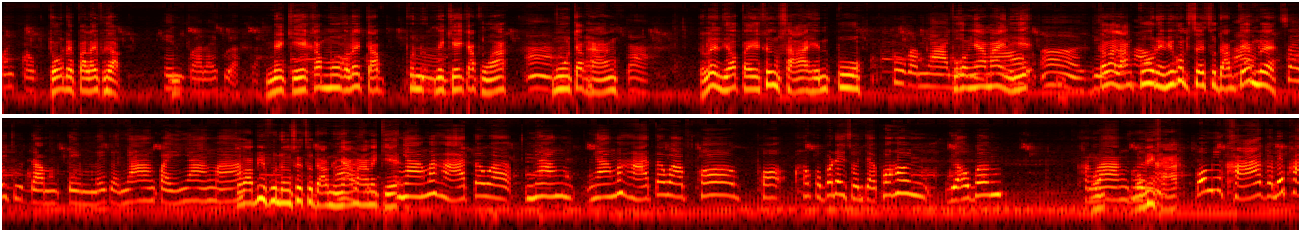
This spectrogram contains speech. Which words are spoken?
มันตกจกได้ปลาไหลเผือกเห็นปลาไหลเผือกจ้ะ แม่เก๋กับหมูก็เลยจับพุ่นอืม แม่เก๋จับหัวอ่าหมูจับหางจ้ะ ก็เลยเลี้ยวไปถึงสาเห็นปูปูกับยาปูกับย่าไม่หลีเออยืนแต่ว่าหลังปูนี่มีคนใส่สุดดำเต็มเลยใส่ชุดดำเต็มเลยจ้ะย่างไปย่างมาแต่ว่ามีผู้หนึงใส่สุดดำนี่ยางมาหาแม่เก๋ย่างมาหาแต่ว่าย่างย่างมาหาแต่ว่าพ่อพ่อเขาก็บ่ได้สนใจเพราะเขาเดี๋ยวเบิ่งข้างล่างบ่เพิ่นมีน่ะขาบ่มีขาก็เลยพา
